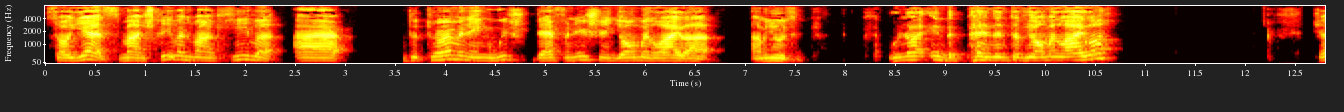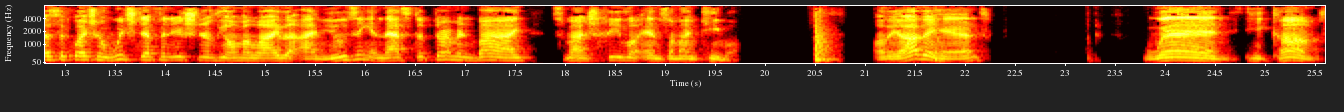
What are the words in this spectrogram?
So yes, Man Shchiva and Man Chiva are determining which definition Yom and Laila I'm using. We're not independent of Yom and Laila. Just a question of which definition of Yom and Laila I'm using, and that's determined by Zman Shchiva and Zaman Kimo. On the other hand, when he comes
